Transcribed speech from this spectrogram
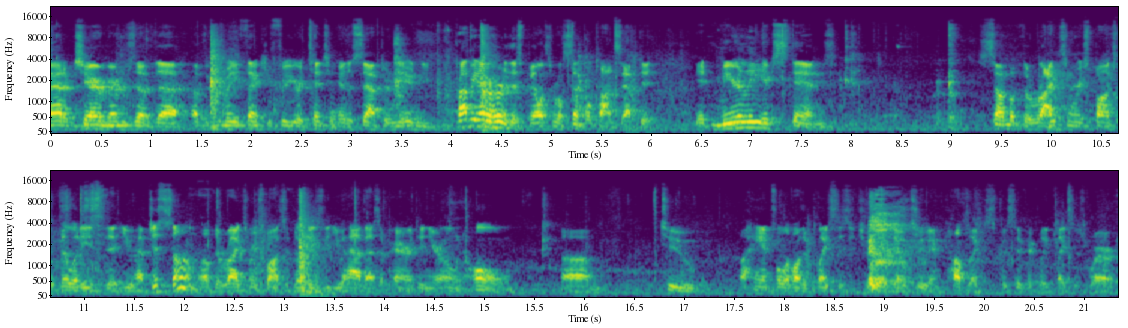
Madam Chair, members of the, of the committee, thank you for your attention here this afternoon. You probably never heard of this bill. It's a real simple concept. It, it merely extends some of the rights and responsibilities that you have, just some of the rights and responsibilities that you have as a parent in your own home um, to a handful of other places that you can go to in public, specifically places where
